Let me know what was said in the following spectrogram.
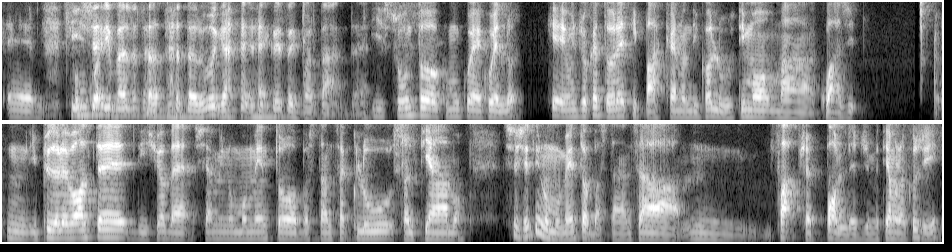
Eh, comunque, si è ribaltata la tartaruga, eh, questo è importante. Eh. Il sunto comunque è quello, che un giocatore ti pacca, non dico all'ultimo, ma quasi il più delle volte dici vabbè siamo in un momento abbastanza clou saltiamo. Se siete in un momento abbastanza mh, mm, fa, cioè pollege mettiamola così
